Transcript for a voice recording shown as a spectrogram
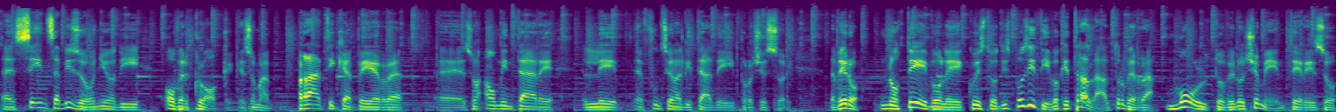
eh, senza bisogno di overclock, che insomma pratica per eh, insomma, aumentare le eh, funzionalità dei processori. Davvero notevole questo dispositivo che tra l'altro verrà molto velocemente reso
